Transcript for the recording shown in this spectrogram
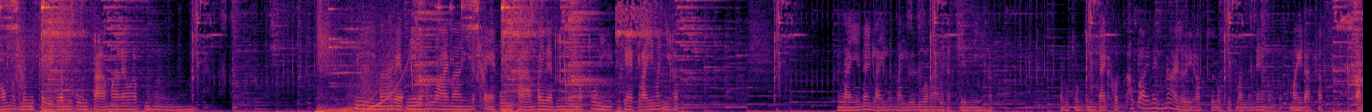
เขาหมดมือเสกวันนี้คูณสามมาแล้วครับอืนี่มาแบบนี้เลยครับวายมาอย่างนี้ก็แตกคูณสามไปแบบนี้เลยครับพวกนี้แจกไลท์มาอีกครับไหลได้ไหลแล้วไหลรัวๆมากเลยครับเกมนี้ครับ ท่านผู้ชมสนใจกดเข้าไปเล่นได้เลยครับ สนุกสุดมันอย่างแน่นอนกับไมดัสครับปั่น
